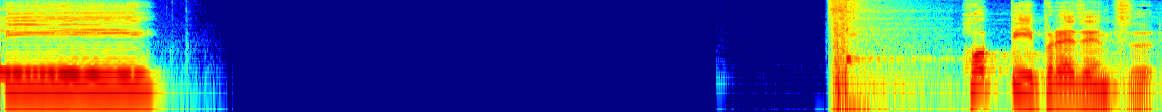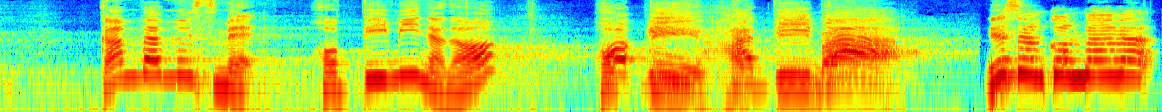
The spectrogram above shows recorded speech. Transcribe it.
ピーホッピープレゼンツ。看板娘、ホッピーミーナの、ホッピーハッピーバー皆さんこんばんは。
